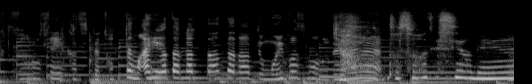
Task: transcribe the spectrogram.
普通の生活ってとってもありがたかったんだなって思いますものね。本当そうですよね。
